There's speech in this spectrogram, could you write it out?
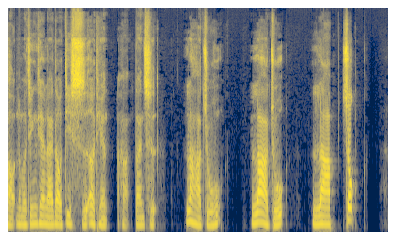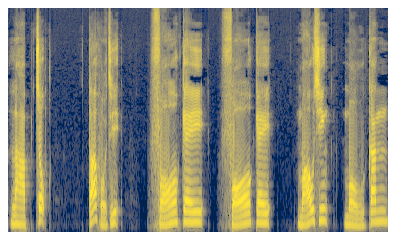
好，那么今天来到第十二天哈，单词蜡烛，蜡烛，蜡烛，蜡烛，打火机，火机，火机，毛巾，毛巾，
